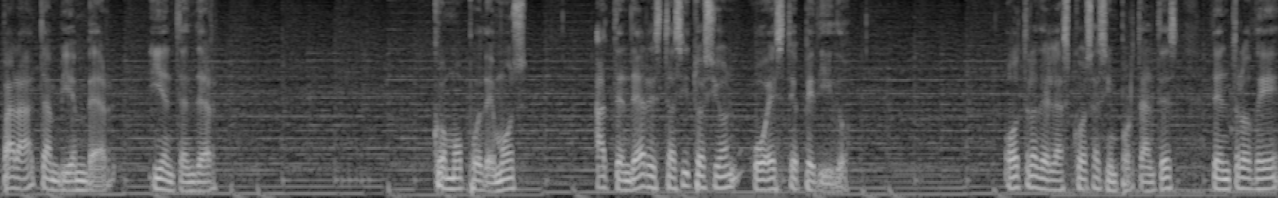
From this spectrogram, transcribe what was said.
para también ver y entender cómo podemos atender esta situación o este pedido. Otra de las cosas importantes dentro de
